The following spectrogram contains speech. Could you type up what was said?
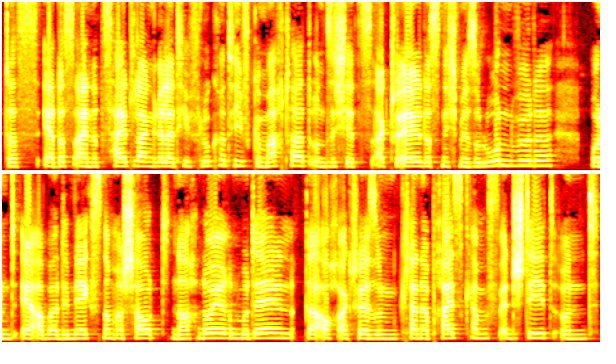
dass er das eine Zeit lang relativ lukrativ gemacht hat und sich jetzt aktuell das nicht mehr so lohnen würde. Und er aber demnächst nochmal schaut nach neueren Modellen, da auch aktuell so ein kleiner Preiskampf entsteht. Und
